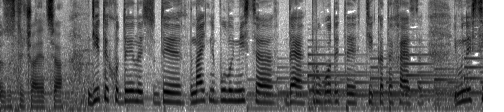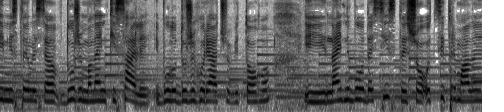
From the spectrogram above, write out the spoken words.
е, зустрічається. Діти ходили сюди, навіть не було місця, де проводити ті катехези. І вони всі містилися в дуже маленькій салі, і було дуже горячо від того. І навіть не було де сісти, що отці тримали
